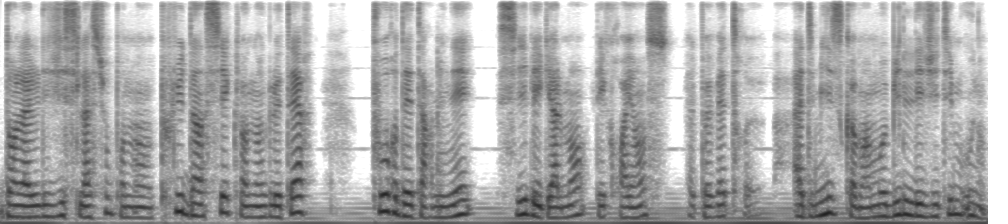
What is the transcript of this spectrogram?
dans la législation pendant plus d'un siècle en Angleterre pour déterminer si légalement les croyances elles peuvent être euh, admises comme un mobile légitime ou non.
